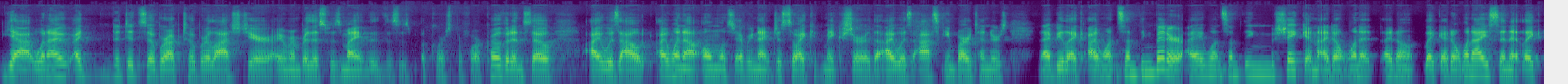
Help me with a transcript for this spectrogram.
Yeah, when I, I did sober October last year, I remember this was my this is of course before COVID, and so I was out. I went out almost every night just so I could make sure that I was asking bartenders, and I'd be like, I want something bitter, I want something shaken, I don't want it, I don't like, I don't want ice in it. Like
